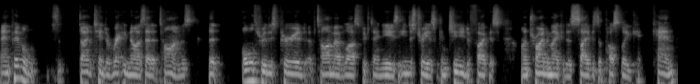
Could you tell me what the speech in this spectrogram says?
And people don't tend to recognize that at times that all through this period of time over the last 15 years, the industry has continued to focus on trying to make it as safe as it possibly can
